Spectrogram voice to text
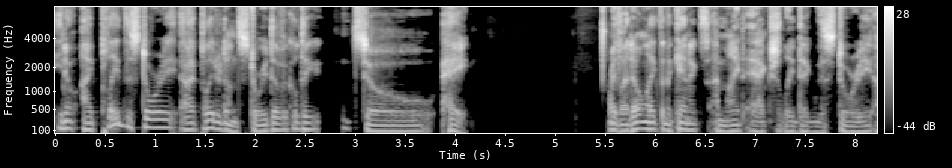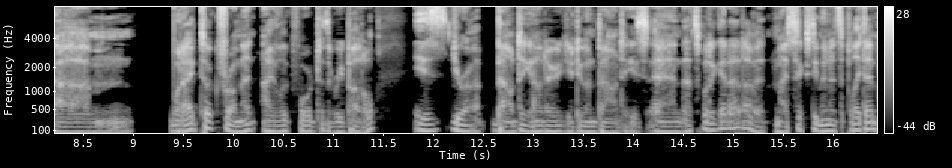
You know, I played the story. I played it on story difficulty. So hey, if I don't like the mechanics, I might actually dig the story. Um, what I took from it, I look forward to the rebuttal. Is you're a bounty hunter, you're doing bounties, and that's what I get out of it. My 60 minutes of playtime.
